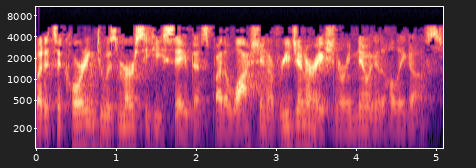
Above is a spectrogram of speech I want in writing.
but it's according to his mercy he saved us by the washing of regeneration and renewing of the Holy Ghost.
